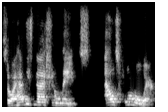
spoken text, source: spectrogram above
So I have these national names. Al's Formal Wear,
